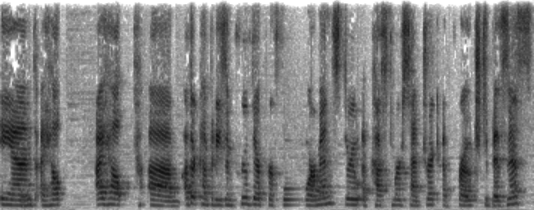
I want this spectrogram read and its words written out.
and I help I help um, other companies improve their performance through a customer centric approach to business.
